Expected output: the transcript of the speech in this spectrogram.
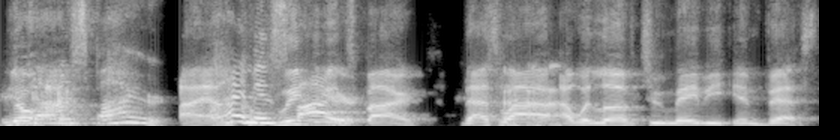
You're no, I'm, inspired. I am I'm completely inspired. inspired. That's why I would love to maybe invest.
